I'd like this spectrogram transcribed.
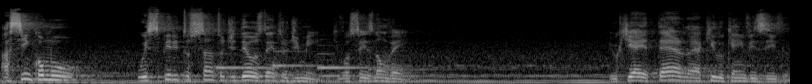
assim como o Espírito Santo de Deus dentro de mim, que vocês não veem. E o que é eterno é aquilo que é invisível.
